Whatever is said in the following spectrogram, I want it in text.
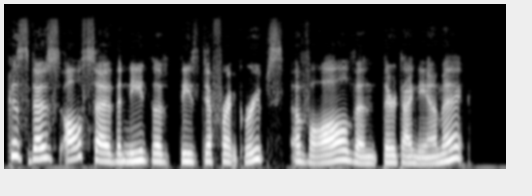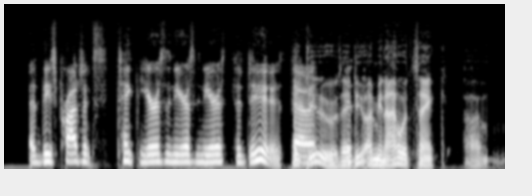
because those also the needs of these different groups evolve and they're dynamic. These projects take years and years and years to do. So they do. They do. I mean, I would think um,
